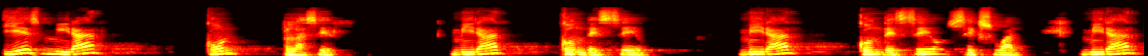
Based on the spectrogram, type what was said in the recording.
Y es mirar con placer, mirar con deseo, mirar con deseo sexual, mirar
